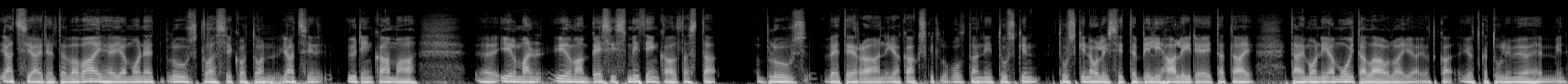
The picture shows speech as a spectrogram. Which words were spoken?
jatsia edeltävä vaihe ja monet blues-klassikot on jatsin ydinkamaa. Ilman, ilman Bessie Smithin kaltaista blues-veteraania 20-luvulta, niin tuskin, tuskin olisi sitten Billy Holidayta tai, tai monia muita laulajia, jotka, jotka tuli myöhemmin.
